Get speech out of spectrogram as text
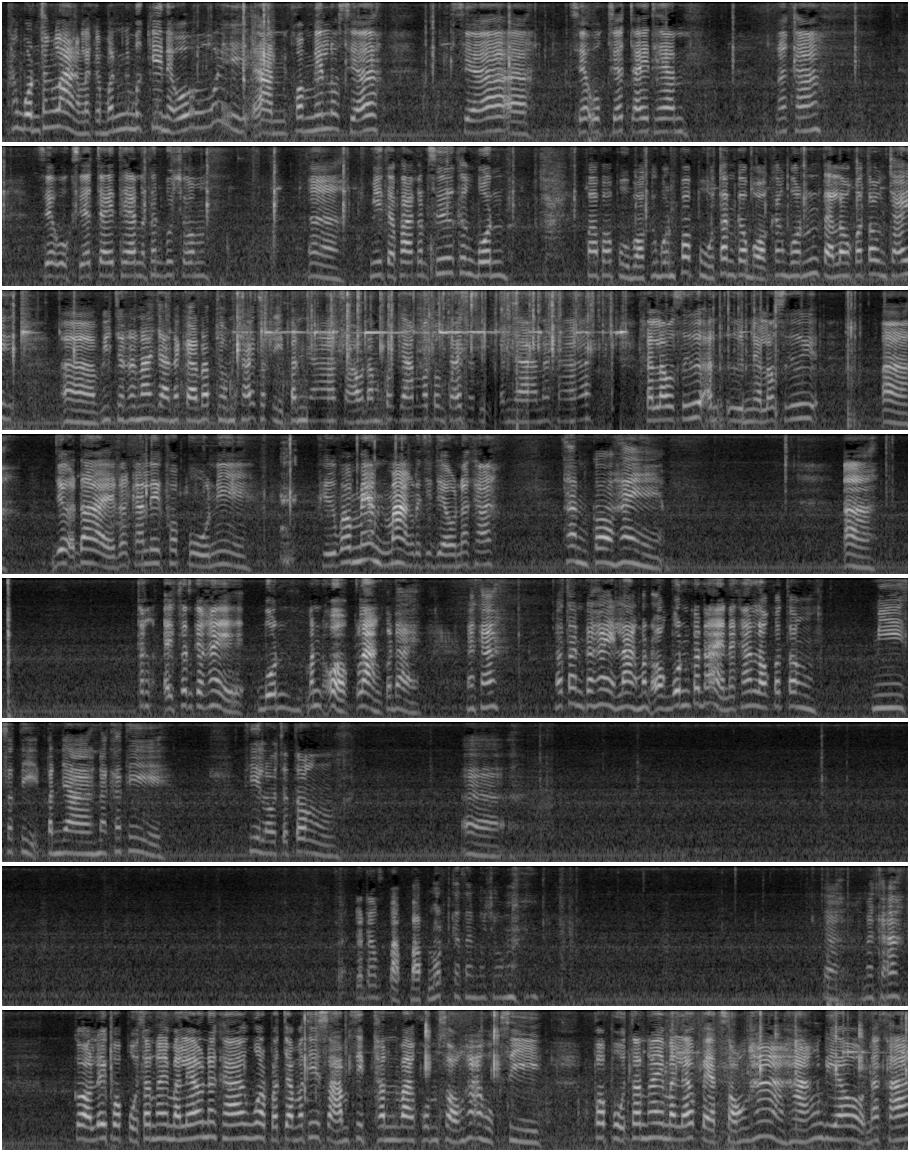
ทั้งบนทั้งล่างแล้วก็เหมือนเมื่อกี้เนี่ยโอ้ยอ่านคอมเมนต์เราเสียเสียเสียอกเสียใจแทนนะคะ เสียอกเสียใจแทนนะท่านผู้ชมอ่า มีแต่พากันซื้อข้างบนมาพ่อปู่บอกข้างบนพ่อปู่ท่านก็บอกข้างบน แต่เราก็ต้องใช้วิจารณญาณในการรับชมใช้สติปัญญา สาวดำก็ย้ำว่าต้องใช้สติปัญญานะคะ แต่เราซื้ออันอื่นเนี่ยเราซื้ออเยอะได้นะคะเลขพ่อปู่นี่ ถือว่าแม่นมากเลยทีเดียวนะคะ ท่านก็ให้อ่าทั้งไอ้ท่านก็ให้บนมันออกล่างก็ได้นะคะ แล้วท่านก็ให้ล่างมันออกบนก็ได้นะคะ เราก็ต้องมีสติปัญญานะคะที่ที่เราจะต้องเออก็ต้องปรับปรับลดค่ะท่านผู้ชมจ้ะนะคะ ก็เลขพ่อปู่ท่านให้มาแล้วนะคะ งวดประจำวันที่ 30ธันวาคม 2564 พ่อปู่ท่านให้มาแล้ว 825 หางเดียวนะคะ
